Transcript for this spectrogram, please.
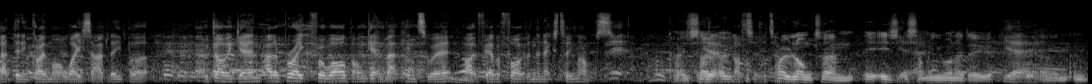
That didn't go my way sadly, but we go again. Had a break for a while, but I'm getting back into it. Hopefully, have a fight within the next two months. Okay, so Yeah, uh, pro- long term is, Yeah. is something you want to do. Yeah. Um, and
